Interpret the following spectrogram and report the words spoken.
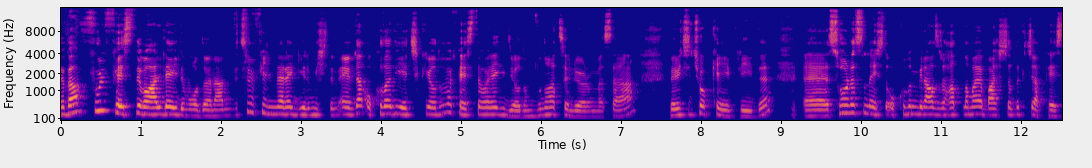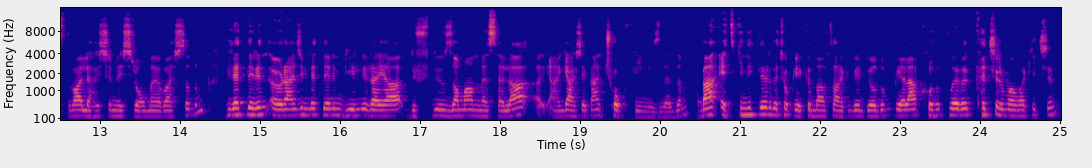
Ve ben full festivaldeydim o dönem. Bütün filmlere girmiştim. Evden okula diye çıkıyordum ve festivale gidiyordum. Bunu hatırlıyorum mesela. Benim için çok keyifliydi. E, sonrasında işte okulun biraz rahatlamaya başladıkça festivalle haşır neşir olmaya başladım. Biletlerin, öğrenci biletlerinin 1 liraya düştüğü zaman mesela yani gerçekten çok film izledim. Ben etkinlikleri de çok yakından takip ediyordum. Gelen konukları kaçırmamak için.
